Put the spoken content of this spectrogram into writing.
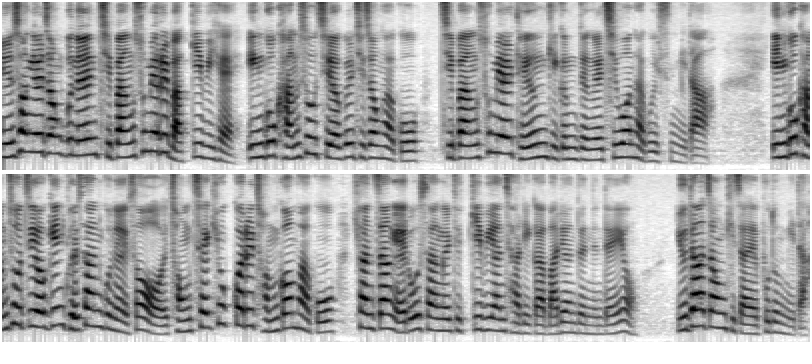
윤석열 정부는 지방 소멸을 막기 위해 인구 감소 지역을 지정하고 지방 소멸 대응 기금 등을 지원하고 있습니다. 인구 감소 지역인 괴산군에서 정책 효과를 점검하고 현장 애로사항을 듣기 위한 자리가 마련됐는데요. 유다정 기자의 보도입니다.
